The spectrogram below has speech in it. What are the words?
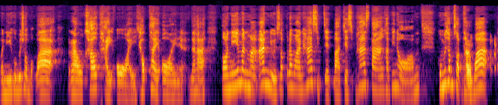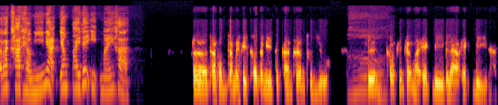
วันนี้คุณผู้ชมบอกว่าเราเข้าไทยออยท็อปไทยออยเนี่ยนะคะตอนนี้มันมาอั้นอยู่สักประมาณ 57 บาท 75 สตางค์ค่ะพี่หนอม คุณผู้ชมสอบถามว่าราคาแถวนี้เนี่ยยังไปได้อีกไหมค่ะเอ่อถ้าผมจำไม่ผิดเขาจะมีตัวการเพิ่มทุนอยู่ ซึ่งเขาขึ้นเครื่องหมาย XB ไปแล้ว XB นะครับ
